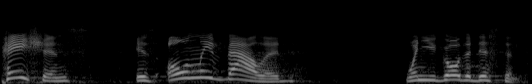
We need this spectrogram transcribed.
Patience is only valid when you go the distance.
